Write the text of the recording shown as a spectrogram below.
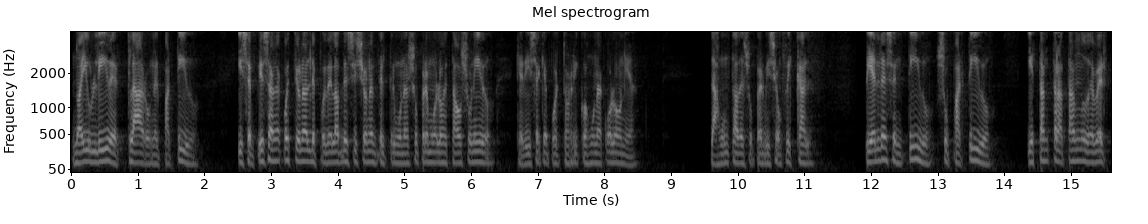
No hay un líder claro en el partido y se empiezan a cuestionar después de las decisiones del Tribunal Supremo de los Estados Unidos que dice que Puerto Rico es una colonia. La Junta de Supervisión Fiscal pierde sentido su partido y están tratando de ver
